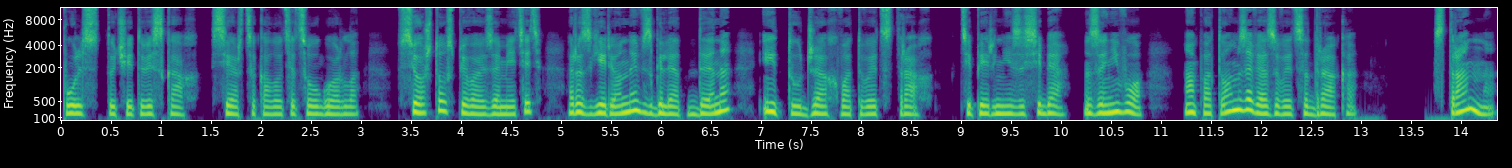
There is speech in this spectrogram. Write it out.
Пульс стучит в висках, сердце колотится у горла. Все, что успеваю заметить, разъяренный взгляд Дэна и тут же охватывает страх. Теперь не за себя, за него. А потом завязывается драка. Странно,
